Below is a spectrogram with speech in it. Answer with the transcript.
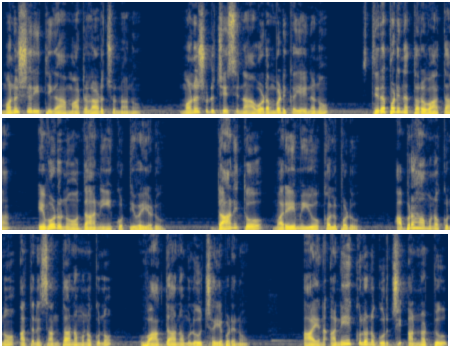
మనుష్యరీతిగా మాట్లాడుచున్నాను. మనుషుడు చేసిన ఒడంబడిక అయినను స్థిరపడిన తరువాత ఎవడునో దాని కొట్టివేయడు. దానితో మరేమియో కలుపడు. అబ్రహామునకును అతని సంతానమునకును వాగ్దానములు చేయబడెను. ఆయన అనేకులను గూర్చి అన్నట్టు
